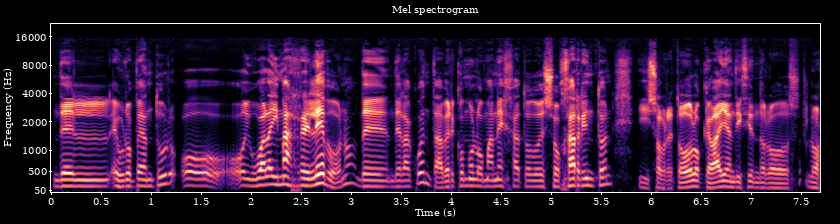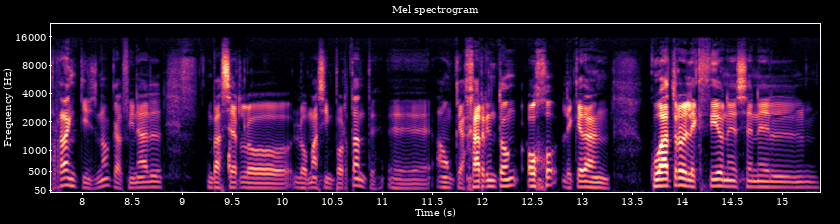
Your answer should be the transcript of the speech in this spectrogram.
del European Tour, o, igual hay más relevo ¿no? de, de la cuenta. A ver cómo lo maneja todo eso Harrington y sobre todo lo que vayan diciendo los, los rankings, ¿no? que al final va a ser lo, lo más importante. Eh, aunque a Harrington, ojo, le quedan cuatro elecciones en el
